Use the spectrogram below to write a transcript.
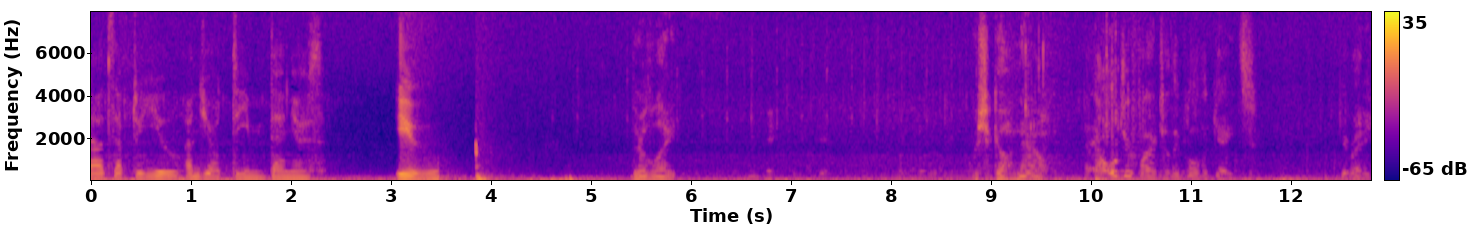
Now it's up to you and your team, Daniels. You. They're late. We should go now. Now hold your fire till they blow the gates. Get ready.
